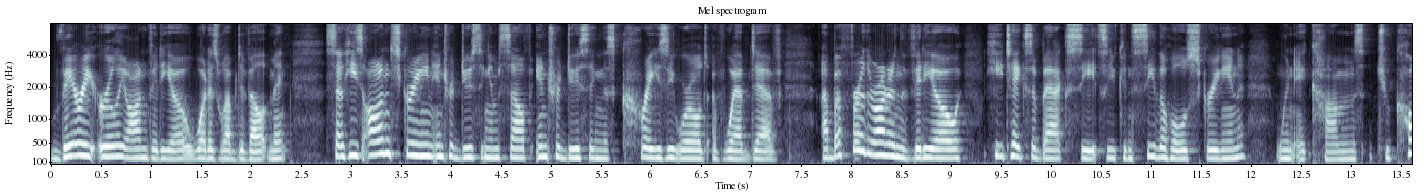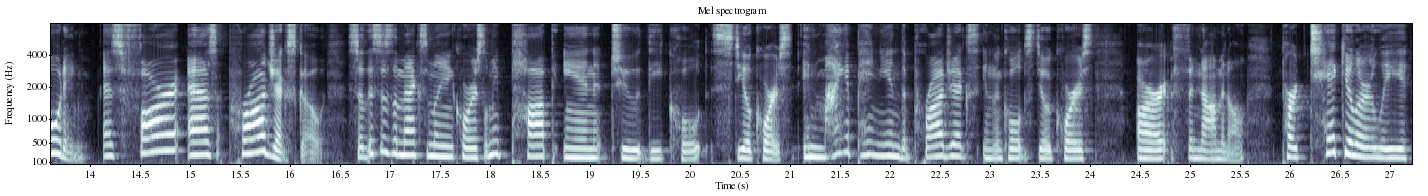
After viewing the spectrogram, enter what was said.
very early on video, What is Web Development? So he's on screen introducing himself, introducing this crazy world of web dev. Uh, but further on in the video, he takes a back seat so you can see the whole screen when it comes to coding. As far as projects go, so this is the Maximilian course. Let me pop in to the Colt Steele course. In my opinion, the projects in the Colt Steele course are phenomenal, particularly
